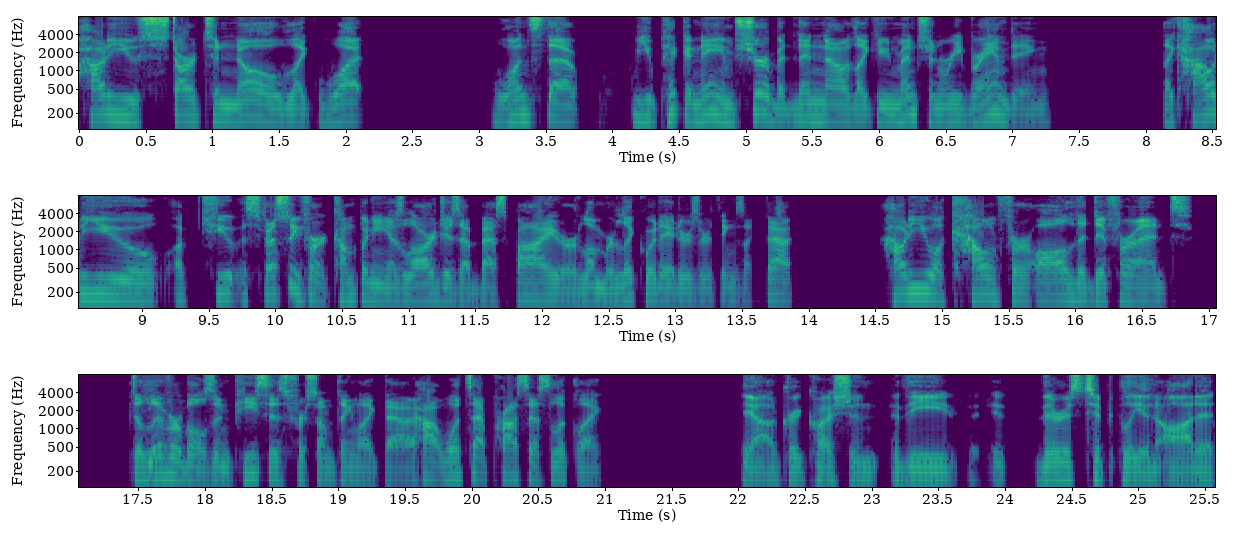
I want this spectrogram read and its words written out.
how do you start to know like what once the you pick a name, sure, but then now like you mentioned rebranding, like how do you acute especially for a company as large as a Best Buy or Lumber Liquidators or things like that, how do you account for all the different deliverables and pieces for something like that? How what's that process look like? Yeah, great question. The it, there is typically an audit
